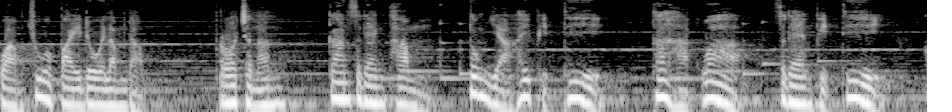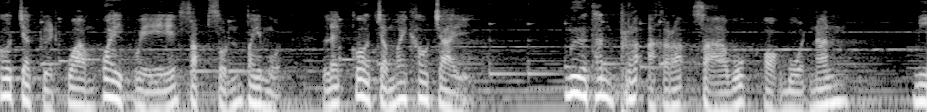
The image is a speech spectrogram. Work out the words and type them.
ความชั่วไปโดยลำดับ เพราะฉะนั้นการแสดงธรรมต้องอย่าให้ผิดที่ ถ้าหากว่า แสดงผิดที่ก็จะเกิดความไข้เขวสับสนไปหมด และก็จะไม่เข้าใจ เมื่อท่านพระอัครสาวกออกบวชนั้น มี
